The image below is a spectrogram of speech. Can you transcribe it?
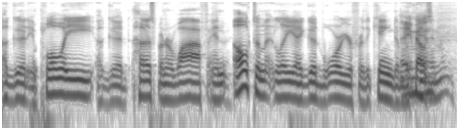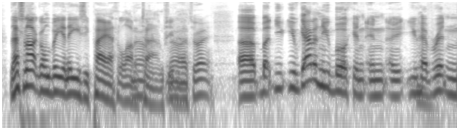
A good employee, a good husband or wife, and ultimately a good warrior for the kingdom. Because that's not going to be an easy path a lot of times. You No, know? that's right. Uh, but you, you've got a new book, and, and uh, you have written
